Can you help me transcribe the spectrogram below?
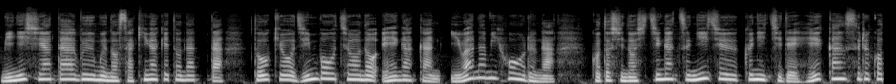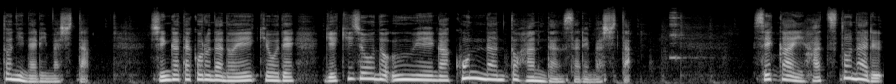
ミニシアターブームの先駆けとなった東京神保町の映画館岩波ホールが今年の7月29日で閉館することになりました。新型コロナの影響で劇場の運営が困難と判断されました。世界初となる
